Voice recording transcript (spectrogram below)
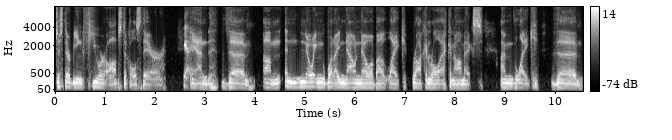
just there being fewer obstacles there yeah. and the um and knowing what i now know about like rock and roll economics I'm like the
